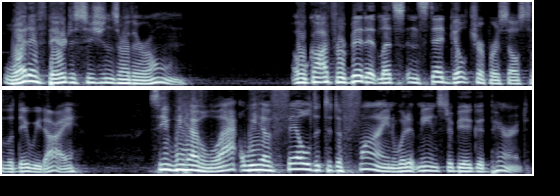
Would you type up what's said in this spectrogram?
What if their decisions are their own? Oh, God forbid it. Let's instead guilt trip ourselves till the day we die. See, we have, we have failed to define what it means to be a good parent.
